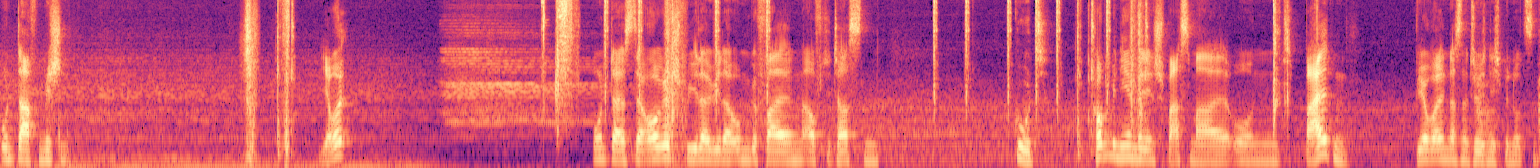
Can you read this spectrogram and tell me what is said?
Und darf mischen. Jawohl. Und da ist der Orgelspieler wieder umgefallen auf die Tasten. Gut. Kombinieren wir den Spaß mal und behalten. Wir wollen das natürlich nicht benutzen.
